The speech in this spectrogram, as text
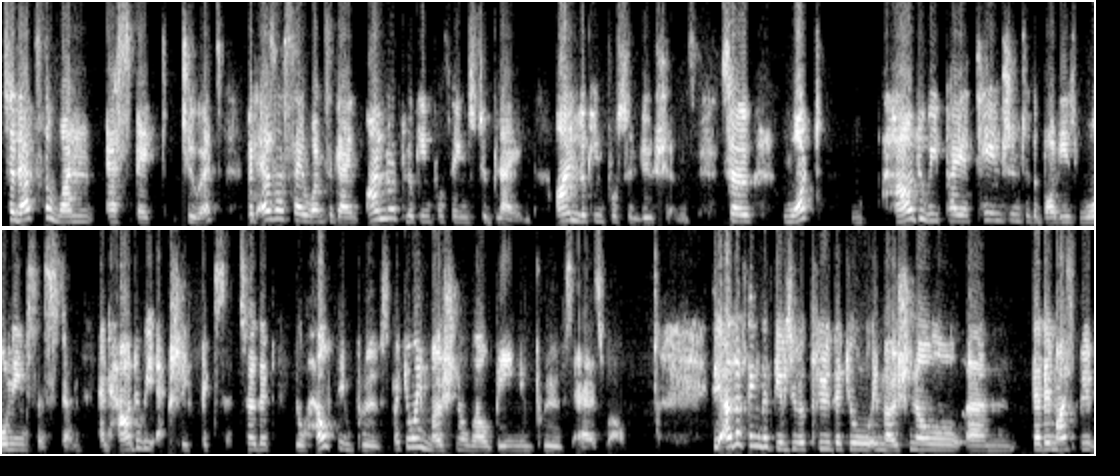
So that's the one aspect to it. But as I say once again, I'm not looking for things to blame. I'm looking for solutions. So what how do we pay attention to the body's warning system and how do we actually fix it so that your health improves but your emotional well-being improves as well the other thing that gives you a clue that your emotional um, that there might be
